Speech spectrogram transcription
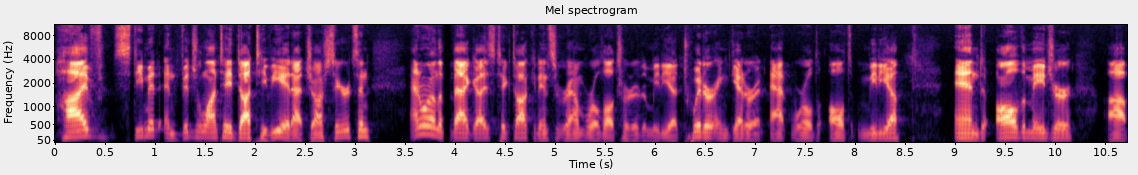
Hive, Steemit, and Vigilante.tv at, at Josh Sigurdson. And we're on the bad guys, TikTok and Instagram, World Alternative Media, Twitter and Gettr at, at World Alt Media, and all the major uh,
